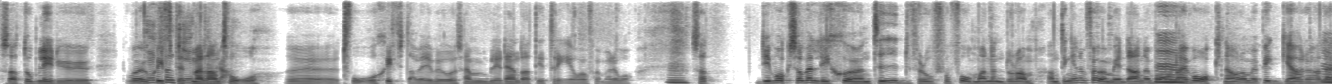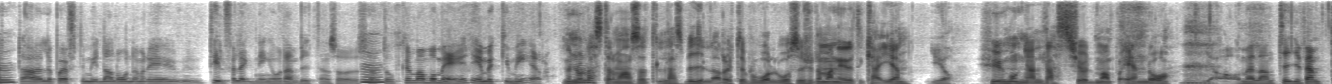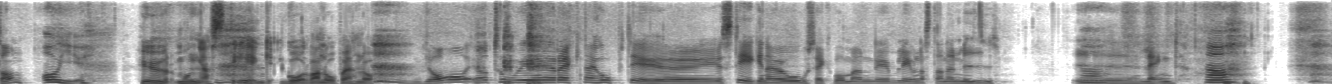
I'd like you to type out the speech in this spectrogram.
Så att då blir det ju, då var ju Det skiftet mellan två, eh, två skiftar vi och sen blev det ända till tre har jag för mig det var. Mm. Så att det var också väldigt skön tid för då får- man ändå dem antingen en förmiddag när barnen Mm. är vakna och de är pigga och alerta eller på eftermiddagen då när det är till förläggning och den biten. Så, så Mm. att då kunde man vara med i det mycket mer. Men då Mm. lastade man så ett last bilar ute på Volvo och så körde man ner det till kajen. Ja, Hur många lass körde man på en dag? ja mellan 10-15. Oj, Hur många steg går man då på en dag? Ja, jag tror vi räknar ihop det. Stegen är jag osäker på men det blev nästan en mil i Ja. längd. ja.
